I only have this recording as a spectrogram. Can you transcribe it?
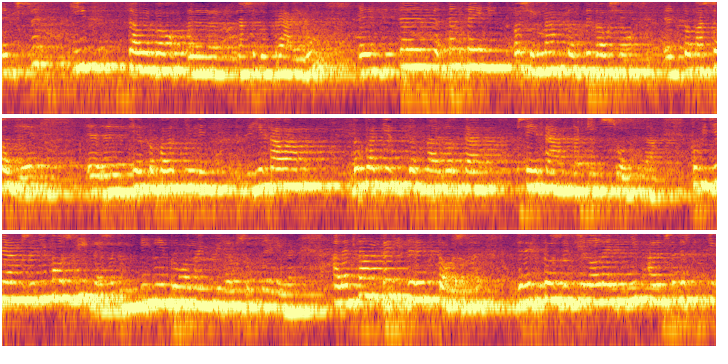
y, wszystkich z całego y, naszego kraju. Te, ten sejmik 18 odbywał się w Tomaszowie Wielkopolskim, więc jechałam dokładnie do Malborka, przyjechałam za 5 szósta. Powiedziałam, że niemożliwe, żeby mnie nie było na jubileuszu Celiny, ale tam byli dyrektorzy, dyrektorzy wieloletnich, ale przede wszystkim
